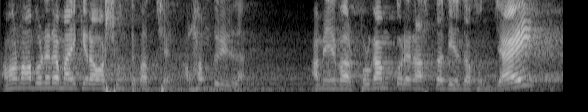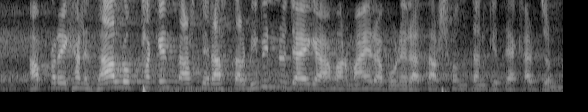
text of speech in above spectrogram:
আমার মা বোনেরা মাইকের আওয়াজ শুনতে পাচ্ছেন, আলহামদুলিল্লাহ। আমি এবার প্রোগ্রাম করে রাস্তা দিয়ে যখন যাই আপনারা এখানে যা লোক থাকেন, তার সে রাস্তার বিভিন্ন জায়গায় আমার মায়েরা, বোনেরা, তার সন্তানকে দেখার জন্য,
